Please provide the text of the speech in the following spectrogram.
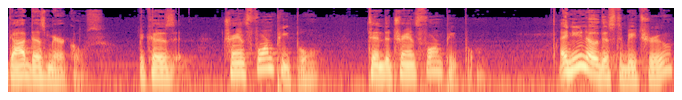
God does miracles because transformed people tend to transform people. And you know this to be true.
